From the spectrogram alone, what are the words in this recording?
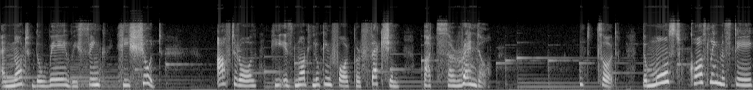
and not the way we think He should. After all, he is not looking for perfection but surrender. Third, the most costly mistake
